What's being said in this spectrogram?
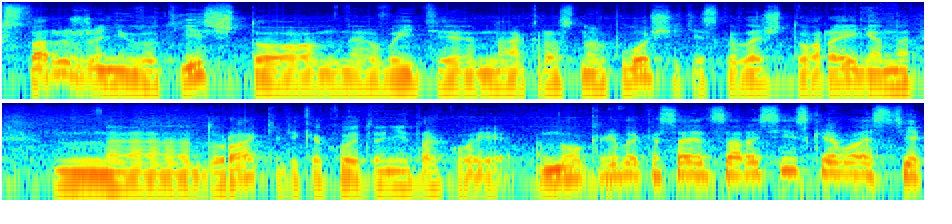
старый же анекдот есть, что выйти на Красную площадь и сказать, что Рейган э, дурак или какой-то не такой. Но когда касается российской власти,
